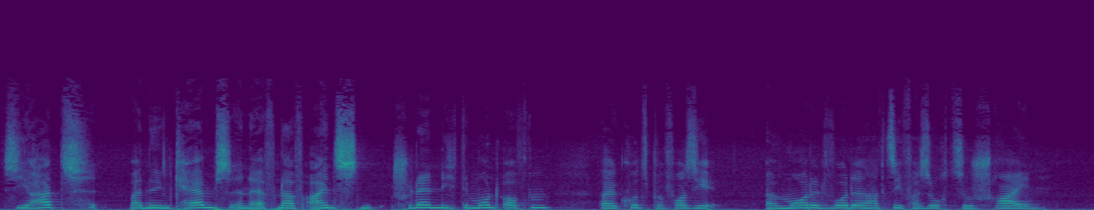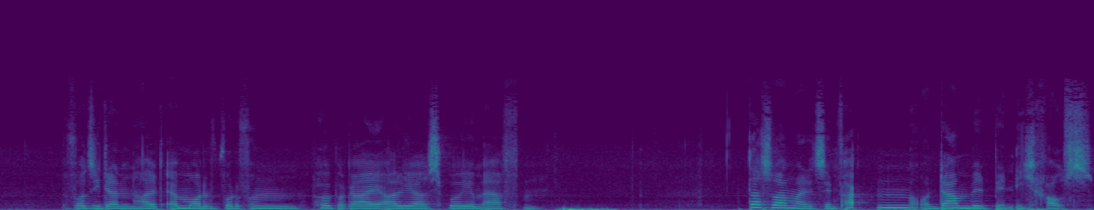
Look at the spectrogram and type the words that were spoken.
Sie hat bei den Camps in FNAF 1 ständig den Mund offen, weil kurz bevor sie ermordet wurde, hat sie versucht zu schreien. Bevor sie dann halt ermordet wurde von Purple Guy alias William Afton. Das waren meine 10 Fakten und damit bin ich raus.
